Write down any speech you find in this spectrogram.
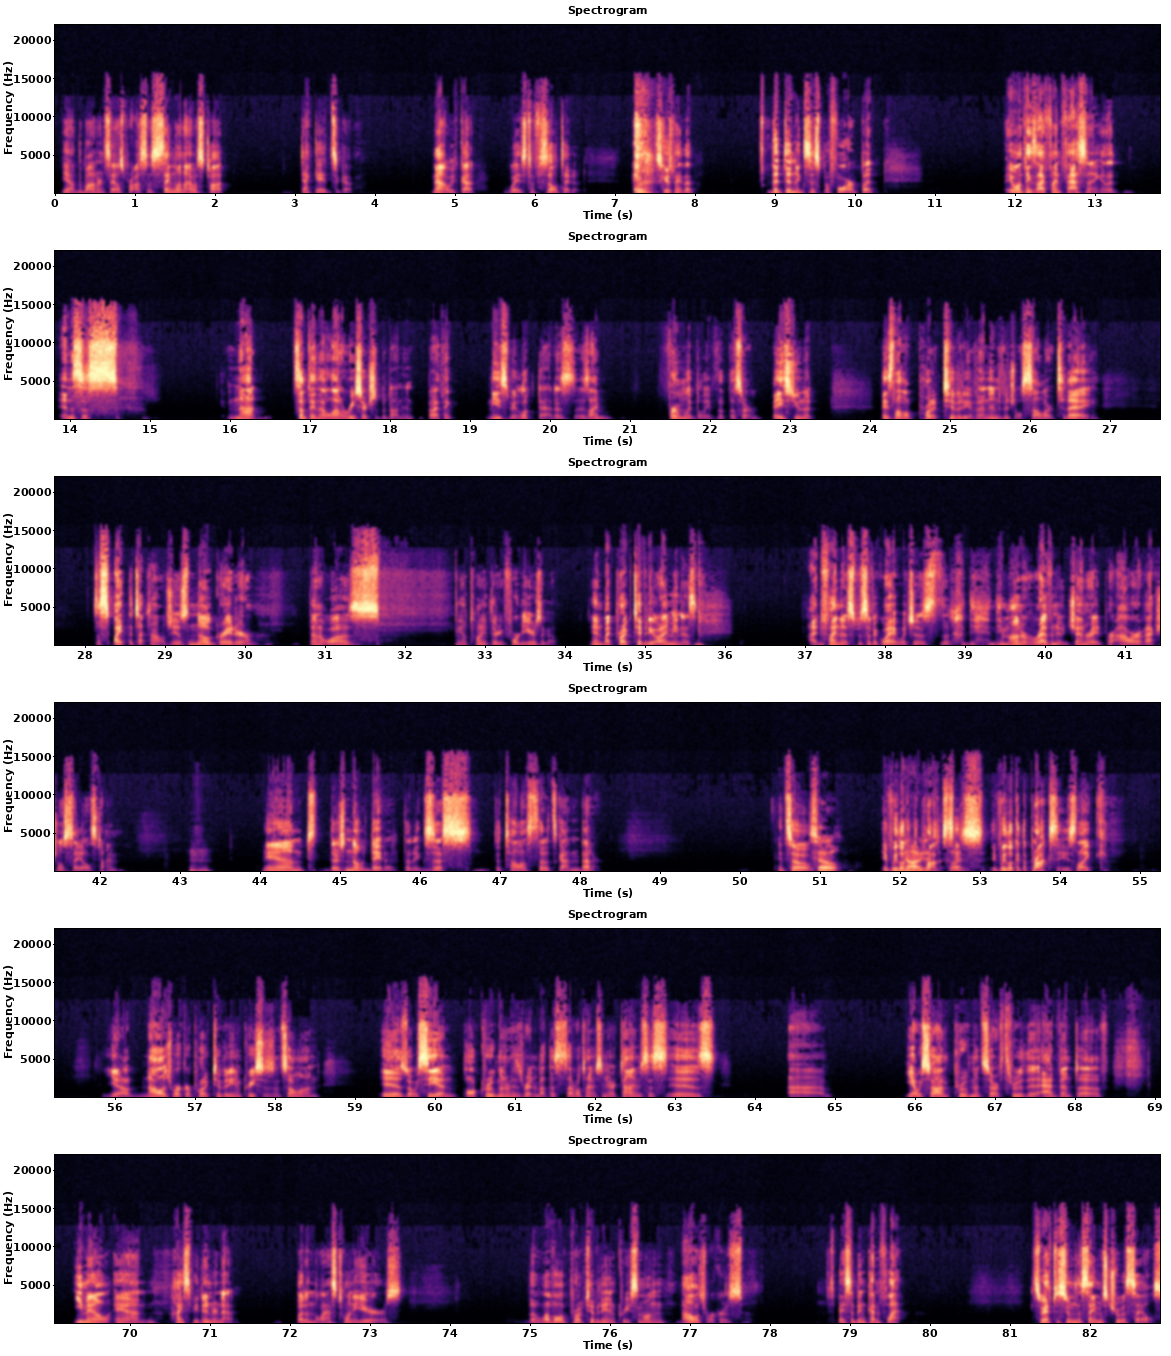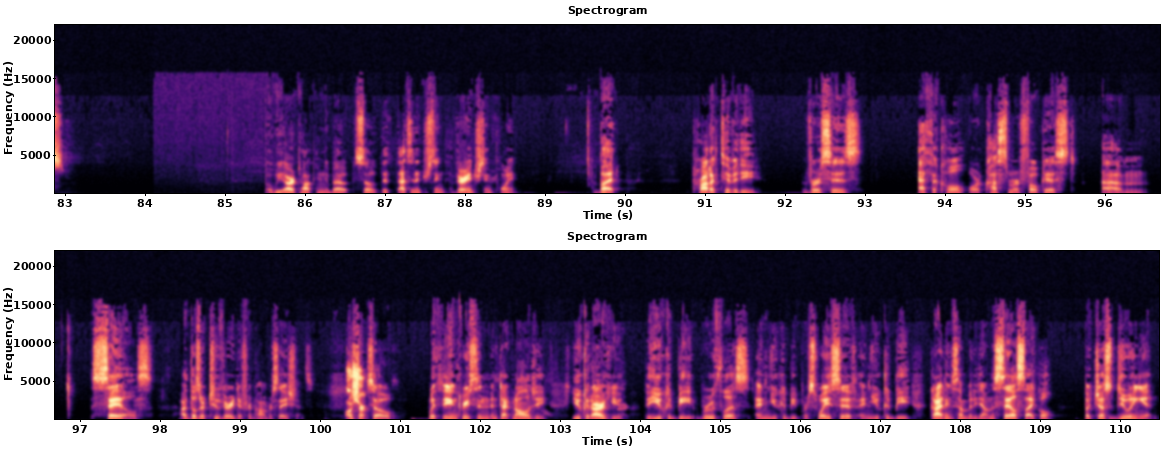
know the modern sales process same one i was taught decades ago. Now we've got ways to facilitate it. Excuse me that that didn't exist before but you know, one of the things i find fascinating that and this is not something that a lot of research has been done in but i think needs to be looked at is, is i firmly believe that the sort of base unit base level productivity of an individual seller today despite the technology is no greater than it was you know 20 30 40 years ago. And by productivity what i mean is i define it a specific way which is the, the, the amount of revenue generated per hour of actual sales time Mhm. Mhm. and there's no data that exists to tell us that it's gotten better and so So if we look No, at the was just- go ahead. proxies, if we look at the Yeah. proxies like you know knowledge worker productivity increases and so on, is what we see. And Paul Krugman has written about this several times in the New York Times. This is, uh, yeah, we saw improvements sort of through the advent of email and high speed internet, but in the last twenty years, the level of productivity increase among knowledge workers has basically been kind of flat. So we have to assume the same is true with sales. but we are talking about so th- that's an interesting very interesting point but productivity versus ethical or customer focused um, sales uh, those are two very different conversations Oh, sure. so with the increase in, in technology you could argue that you could be ruthless and you could be persuasive and you could be guiding somebody down the sales cycle but just doing it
